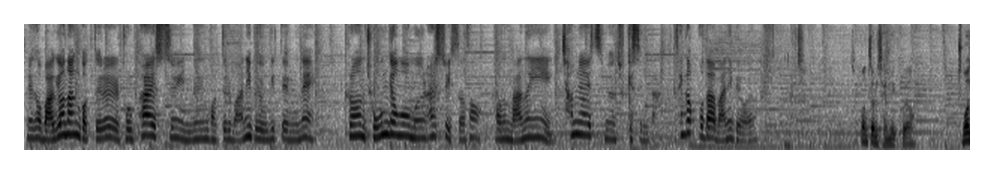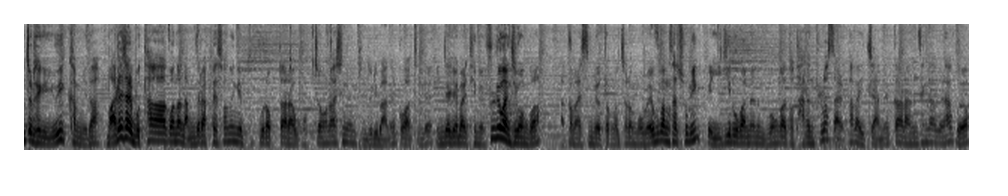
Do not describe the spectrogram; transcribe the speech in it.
그래서 막연한 것들을 돌파할 수 있는 것들을 많이 배우기 때문에 그런 좋은 경험을 할 수 있어서 저는 많이 참여했으면 좋겠습니다. 생각보다 많이 배워요. 첫 번째로 재밌고요. 두 번째로 되게 유익합니다. 말을 잘 못하거나 남들 앞에 서는 게 부끄럽다라고 걱정을 하시는 분들이 많을 것 같은데 인재개발팀의 훌륭한 지원과 아까 말씀드렸던 것처럼 뭐 외부 강사 초빙 그 2기로 가면 무언가 더 다른 플러스 알파가 있지 않을까라는 생각을 하고요.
